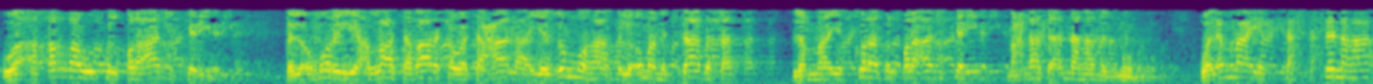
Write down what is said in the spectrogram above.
وأقره في القرآن الكريم. الأمور اللي الله تبارك وتعالى يذمها في الأمم السابقة لما يذكرها في القرآن الكريم معناته أنها مذمومة. ولما يستحسنها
